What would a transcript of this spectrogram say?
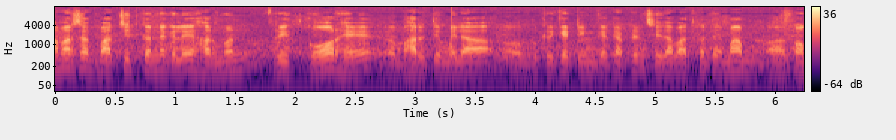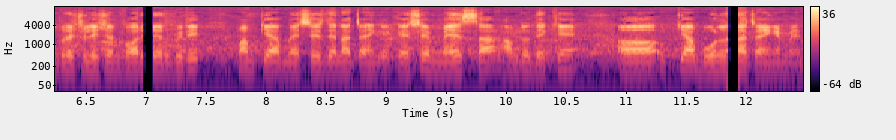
हमारे साथ बातचीत करने के लिए हरमनप्रीत कौर है भारतीय महिला क्रिकेट टीम के कैप्टन सीधा बात करते हैं। मैम कॉन्ग्रेचुलेशन फॉर योर विटी मैम क्या मैसेज देना चाहेंगे? कैसे मैच था? हम तो देखें। आ, क्या बोलना चाहेंगे मैच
